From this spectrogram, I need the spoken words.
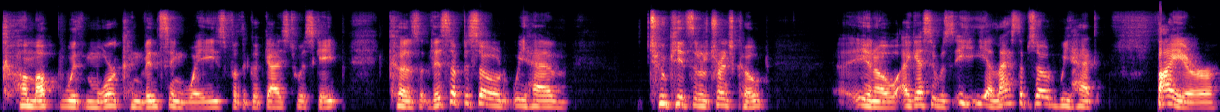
come up with more convincing ways for the good guys to escape because this episode we have two kids in a trench coat uh, you know I guess it was yeah last episode we had fire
